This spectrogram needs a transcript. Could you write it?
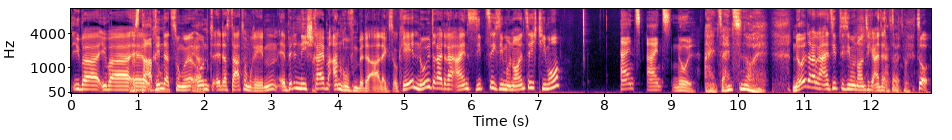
über, über äh. Rinderzunge Ja. und äh, das Datum reden. Äh, bitte nicht schreiben, anrufen bitte, Alex, okay? 0331 70 97, Timo? 110. 110. 0331 70 97 110. So,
